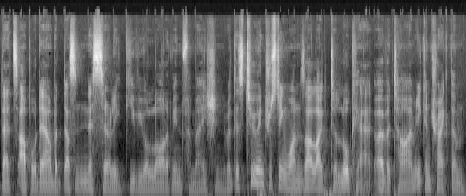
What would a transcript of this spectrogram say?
that's up or down, but doesn't necessarily give you a lot of information. But there's two interesting ones I like to look at over time. You can track them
